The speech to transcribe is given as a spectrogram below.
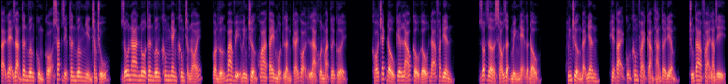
Tại ghẹ dạn thân vương cùng cọ sát dịp thân vương nhìn chăm chú, Ronaldo thân vương không nhanh không chầm nói, còn hướng ba vị huynh trưởng khoa tay một lần cái gọi là khuôn mặt tươi cười. Khó trách đầu kia lão cầu gấu đã phát điên. Rót giờ sáu giật mình nhẹ gật đầu. Huynh trưởng đại nhân, hiện tại cũng không phải cảm thán thời điểm, chúng ta phải làm gì?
